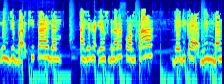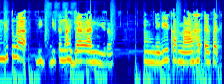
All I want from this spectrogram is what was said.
menjebak kita yang akhirnya yang sebenarnya kontra jadi kayak bimbang gitu kak di, di tengah jalan gitu. Hmm, jadi karena efek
